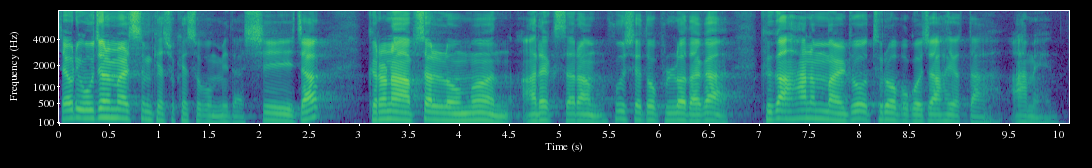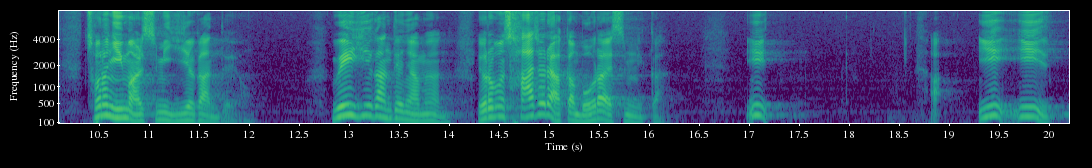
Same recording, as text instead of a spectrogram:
자, 우리 5절 말씀 계속해서 봅니다. 시작. 그러나 압살롬은 아렉 사람 후세도 불러다가 그가 하는 말도 들어보고자 하였다. 아멘. 저는 이 말씀이 이해가 안 돼요. 왜 이해가 안 되냐면 여러분 4절에 아까 뭐라 했습니까? 이, 아, 이, 이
